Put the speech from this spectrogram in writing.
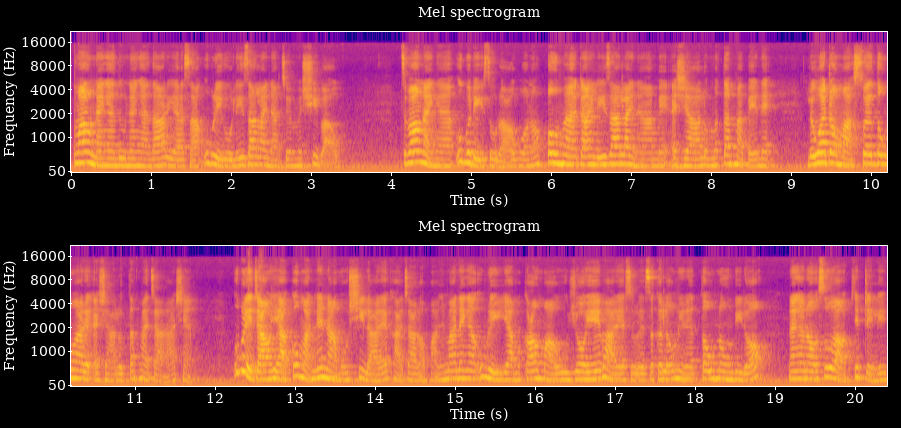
ကျမတို့နိုင်ငံသူနိုင်ငံသားတွေကစားဥပဒေကိုလေးစားလိုက်နာခြင်းမရှိပါဘူး။ကျမတို့နိုင်ငံဥပဒေဆိုတာပေါ့နော်ပုံမှန်အတိုင်းလေးစားလိုက်နာရမယ်အရာလို့မသတ်မှတ်ပဲနဲ့လိုအပ်တော့မှဆွဲသုံးရတဲ့အရာလို့သတ်မှတ်ကြတာရှင့်။ဥပဒေကြောင်းအရာကိုယ်မှနစ်နာမှုရှိလာတဲ့ခါကျတော့မှမြန်မာနိုင်ငံဥပဒေအရမကောင်းပါဘူး။ရော်ရဲပါတယ်ဆိုတဲ့စကားလုံးတွေနဲ့သုံးနှုံပြီးတော့နိုင်ငံတော်အစိုးရပြစ်တင်လေး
